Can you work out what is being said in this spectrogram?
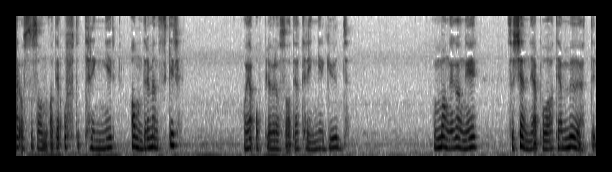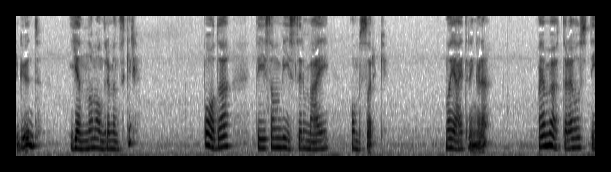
er også sånn at jeg ofte trenger andre mennesker. Og jeg opplever også at jeg trenger Gud. Og mange ganger så kjenner jeg på at jeg møter Gud gjennom andre mennesker. Både de som viser meg omsorg når jeg trenger det, og jeg møter det hos de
